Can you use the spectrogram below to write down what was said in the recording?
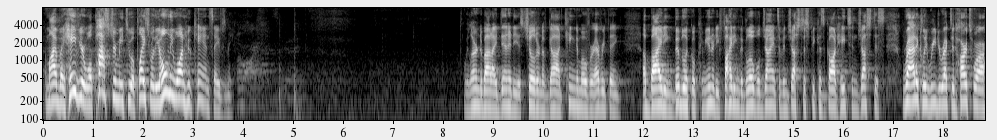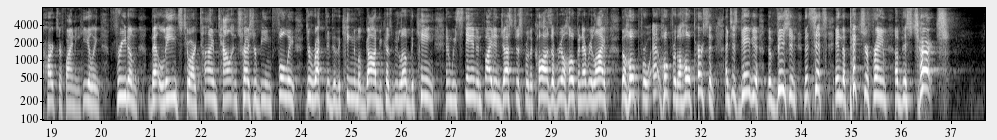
my behavior will posture me to a place where the only one who can saves me. We learned about identity as children of God, kingdom over everything abiding biblical community, fighting the global giants of injustice because God hates injustice, radically redirected hearts where our hearts are finding healing, freedom that leads to our time, talent, and treasure being fully directed to the kingdom of God because we love the King and we stand and fight injustice for the cause of real hope in every life, the hope for eh, hope for the whole person. I just gave you the vision that sits in the picture frame of this church.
